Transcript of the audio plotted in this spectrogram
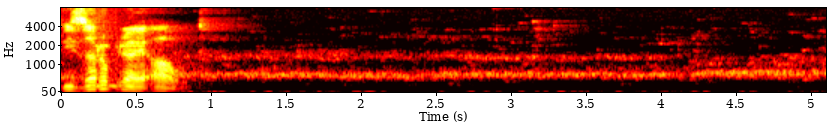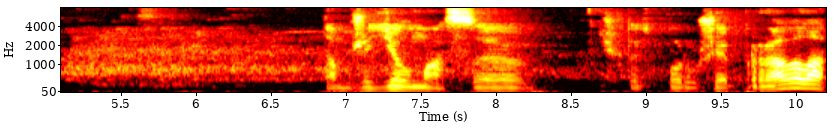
І заробляє аут. Там вже Єлмаз. е, хтось порушує правила.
